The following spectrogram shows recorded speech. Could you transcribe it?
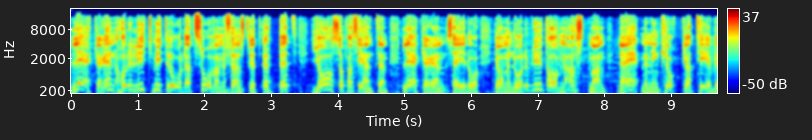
Läkaren, har du lytt mitt råd att sova med fönstret öppet? Ja, sa patienten. Läkaren säger då, ja men då har du blivit av med astman. Nej, med min klocka, TV,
